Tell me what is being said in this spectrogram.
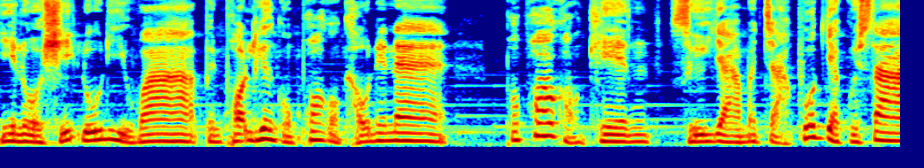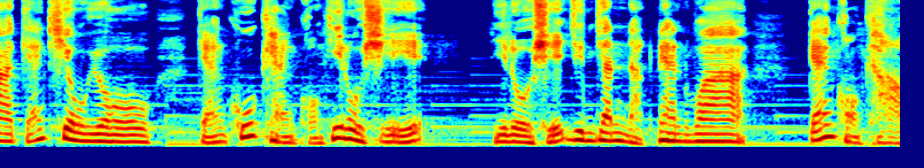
ฮิโรชิรู้ดีว่าเป็นเพราะเรื่องของพ่อของเขาแน่ๆ เพราะพ่อของเคนซื้อยามาจากพวกยากุซ่าแก๊งเคียวโย แก๊งคู่แข่งของฮิโรชิ ฮิโรชิยืนยันหนักแน่นว่า แก๊งของเขา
